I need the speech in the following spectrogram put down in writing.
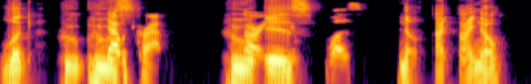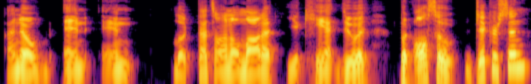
Look who who's that was crap. Who Sorry, is was. no, I I know. I know. And and look, that's on Almada. You can't do it. But also, Dickerson,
